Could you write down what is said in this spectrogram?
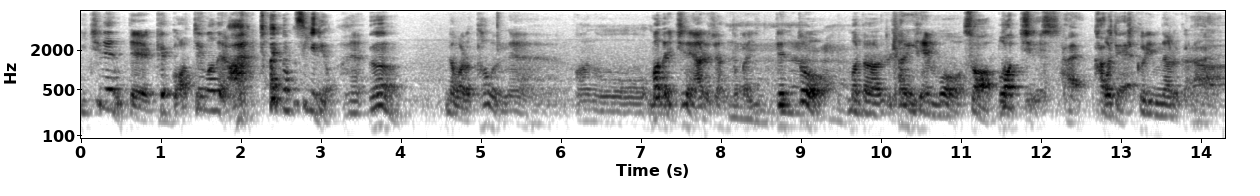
うん、1年って結構あっという間だよね。あっという間すぎるよ。ね。うん。だから多分ねあのーまだ1年あるじゃんとか言ってるとうん。また来年もそうぼっちです。はい。ぼっ確定ちくりになるから。は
